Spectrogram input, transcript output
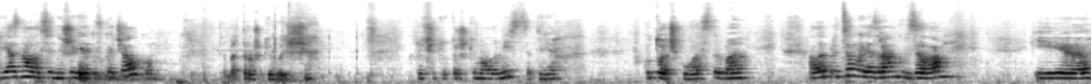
Я знала сьогодні, що я йду в качалку. Треба трошки вище. Коротше, тут трошки мало місця, то я в куточку у вас стрибаю. Але при цьому я зранку взяла і е,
